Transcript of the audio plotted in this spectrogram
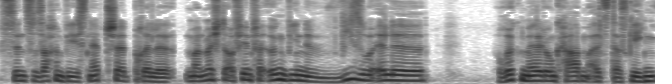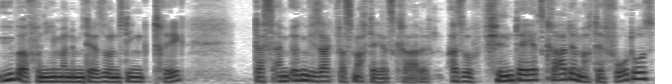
sind so Sachen wie Snapchat-Brille. Man möchte auf jeden Fall irgendwie eine visuelle Rückmeldung haben als das Gegenüber von jemandem, der so ein Ding trägt, das einem irgendwie sagt, was macht er jetzt gerade? Also filmt er jetzt gerade, macht er Fotos?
